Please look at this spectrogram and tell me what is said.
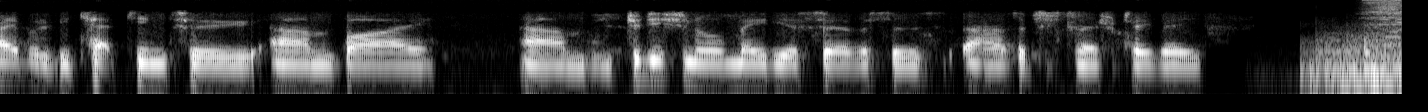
able to be tapped into um, by um, traditional media services uh, such as commercial TV.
